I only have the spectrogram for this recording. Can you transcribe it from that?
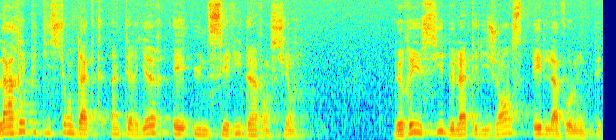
La répétition d'actes intérieurs est une série d'inventions, de réussites de l'intelligence et de la volonté.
